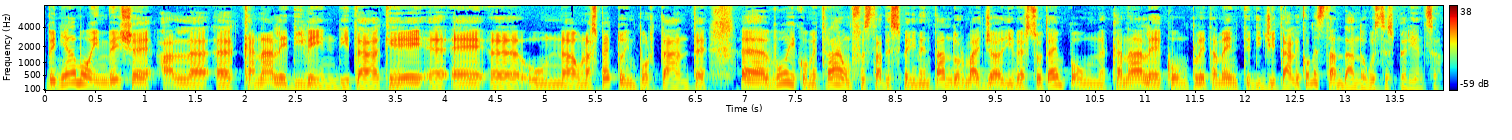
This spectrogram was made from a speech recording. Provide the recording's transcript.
Veniamo invece al eh, canale di vendita che eh, è eh, un un aspetto importante. Eh, voi come Triumph state sperimentando ormai già da diverso tempo un canale completamente digitale. Come sta andando questa esperienza?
